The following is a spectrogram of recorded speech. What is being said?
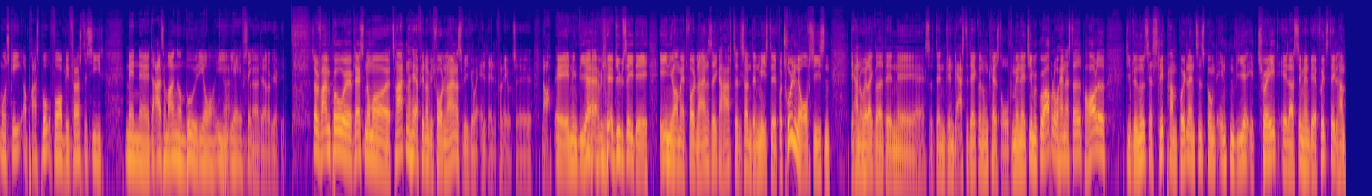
måske at presse på for at blive første seed. Men øh, der er altså mange ombud i år i, ja. i AFC. Ja, det er der virkelig. Så er vi fremme på øh, plads nummer 13. Her finder vi 49ers. Vi er jo alt, alt for lavt. Øh. Nå, øh, vi er, vi er dybest set øh, enige om, at 49ers ikke har haft sådan den mest øh, fortryllende offseason. Det har nu heller ikke været den, øh, altså, den, den værste. Det har ikke været nogen katastrofe. Men øh, Jimmy Garoppolo, han er stadig på holdet. De er blevet nødt til at slippe ham på et eller andet tidspunkt, enten via et trade, eller simpelthen ved at fritstille ham.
